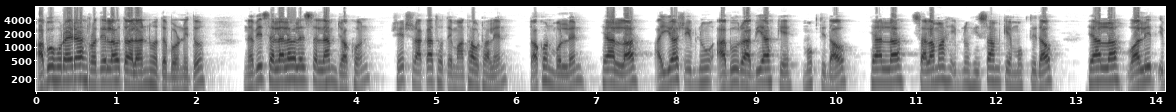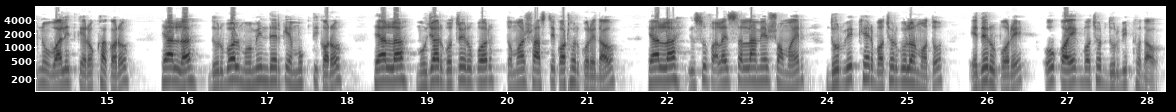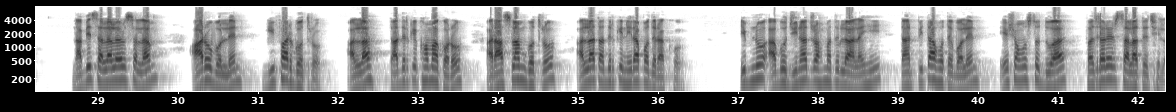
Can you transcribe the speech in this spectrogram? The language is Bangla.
আবু হুরাইরা হ্রদিল্লাহ তাল্লাহ্ন হতে বর্ণিত, নবী সাল্লাহ আলাইসাল্লাম যখন শেষ রাকাত হতে মাথা উঠালেন, তখন বললেন, হে আল্লাহ আয়াস ইবনু আবু রাবিয়াহকে মুক্তি দাও। হে আল্লাহ, সালামাহ ইবনু হিসামকে মুক্তি দাও। হে আল্লাহ, ওয়ালিদ ইবনু ওয়ালিদকে রক্ষা করো। হে আল্লাহ, দুর্বল মুমিনদেরকে মুক্তি করো। হে আল্লাহ, মুজার গোত্রের উপর তোমার শাস্তি কঠোর করে দাও। হে আল্লাহ, ইউসুফ আলাইসাল্লামের সময়ের দুর্ভিক্ষের বছরগুলোর মতো এদের উপরে ও কয়েক বছর দুর্ভিক্ষ দাও। নাবি সাল্লা সাল্লাম আরও বললেন, গিফার গোত্র, আল্লাহ তাদেরকে ক্ষমা করো, আর আসলাম গোত্র, আল্লাহ তাদেরকে নিরাপদে রাখো। ইবনু আবু জিনাদ রহমাতুল্লাহ আলহি তার পিতা হতে বলেন, এ সমস্ত দুয়া ফজরের সালাতে ছিল।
